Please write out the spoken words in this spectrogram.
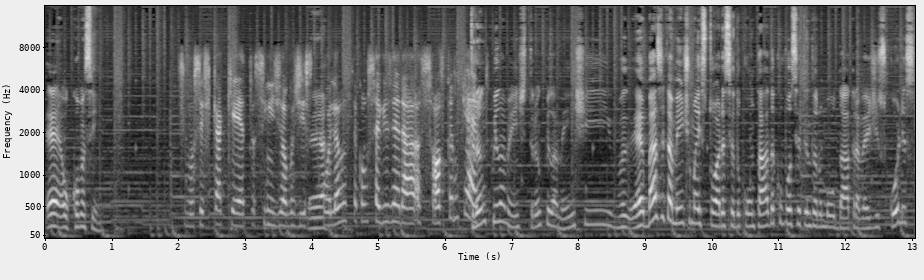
É, ou como assim? Se você ficar quieto, assim, em jogos de é. escolha, é. você consegue zerar só ficando quieto. Tranquilamente, tranquilamente. É basicamente uma história sendo contada com você tentando moldar através de escolhas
